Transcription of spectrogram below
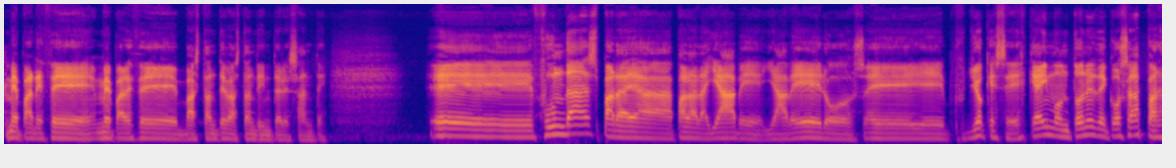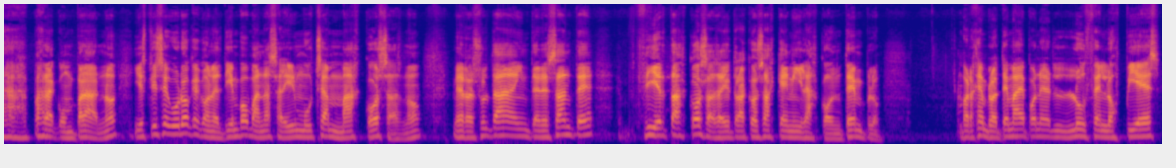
me parece, me parece bastante, bastante interesante. Eh, fundas para, para, la llave, llaveros, eh, yo qué sé, es que hay montones de cosas para, para, comprar, ¿no? Y estoy seguro que con el tiempo van a salir muchas más cosas, ¿no? Me resulta interesante ciertas cosas, hay otras cosas que ni las contemplo. Por ejemplo, el tema de poner luz en los pies,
